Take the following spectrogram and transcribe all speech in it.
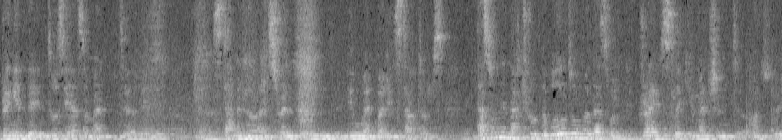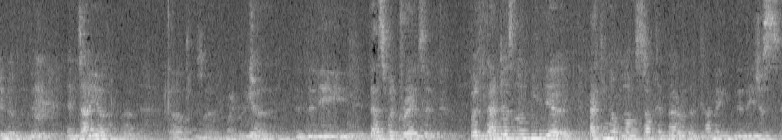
bring in their enthusiasm and uh, their uh, stamina and strength in new and budding startups. That's only natural. The world over, that's what drives, like you mentioned, you know, the entire uh, uh, yeah, the, the, that's what drives it. But that does not mean they're packing up long stock and barrel and coming. They just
